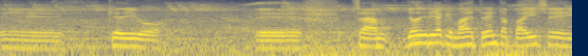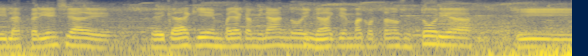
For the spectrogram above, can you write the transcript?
eh, ¿qué digo? Eh, o sea, yo diría que más de 30 países y la experiencia de, de cada quien vaya caminando y cada quien va contando su historia y,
